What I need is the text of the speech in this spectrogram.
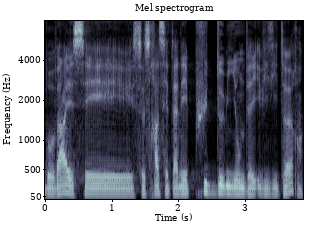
Beauval, c'est, ce sera cette année plus de 2 millions de visiteurs.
